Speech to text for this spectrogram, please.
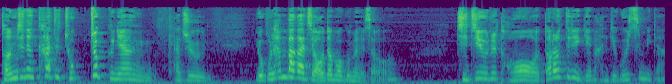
던지는 카드 족족 그냥 아주 욕을 한 바가지 얻어먹으면서 지지율을 더 떨어뜨리게 만들고 있습니다.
